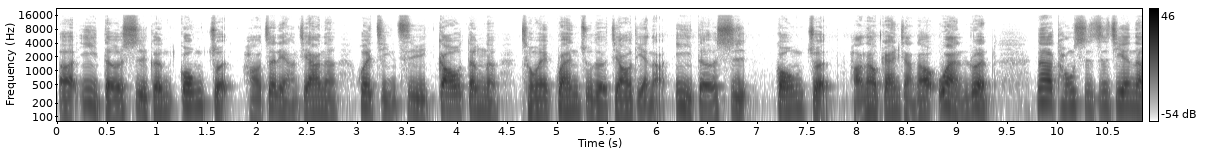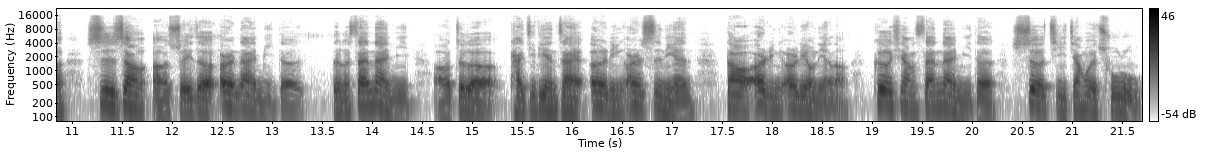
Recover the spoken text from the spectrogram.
呃易德士跟公准，好这两家呢会仅次于高登呢成为关注的焦点了。易德是、公准，好，那我刚才讲到万润，那同时之间呢，事实上呃随着二纳米的这个三纳米，呃这个台积电在二零二四年到二零二六年了，各项三纳米的设计将会出炉。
